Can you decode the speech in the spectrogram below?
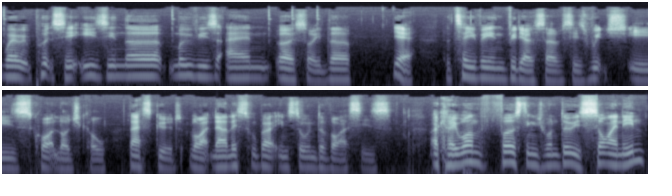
where it puts it is in the movies and uh, sorry the yeah the TV and video services which is quite logical that's good right now let's talk about installing devices Okay, one of the first things you want to do is sign in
